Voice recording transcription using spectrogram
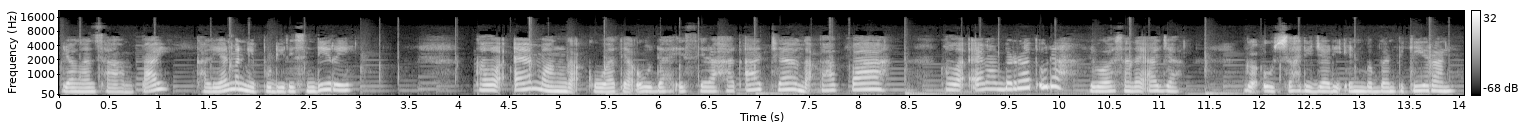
jangan sampai kalian menipu diri sendiri. Kalau emang nggak kuat ya udah istirahat aja, nggak apa-apa. Kalau emang berat udah dibawa santai aja. Gak usah dijadiin beban pikiran.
